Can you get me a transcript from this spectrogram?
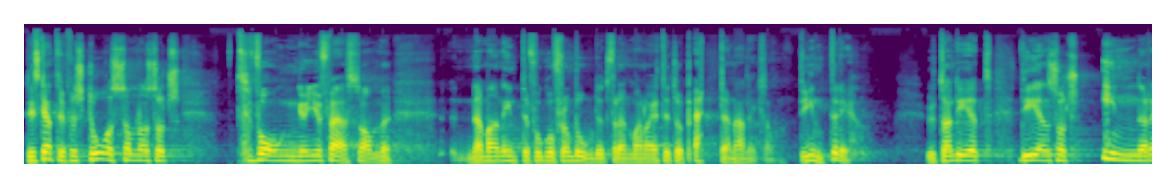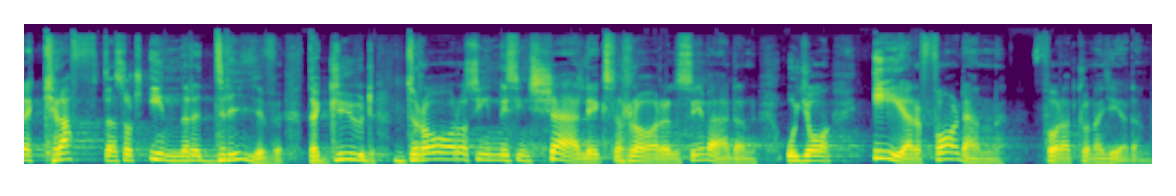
Det ska inte förstås som någon sorts tvång, ungefär som när man inte får gå från bordet förrän man har ätit upp ärtorna. Liksom. Det är inte det. Utan det är, ett, det är en sorts inre kraft, en sorts inre driv där Gud drar oss in i sin kärleksrörelse i världen och jag erfar den för att kunna ge den.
